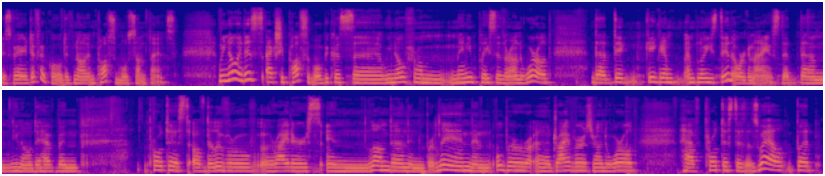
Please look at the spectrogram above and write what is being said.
is very difficult, if not impossible, sometimes. We know it is actually possible because uh, we know from many places around the world that the gig em- employees did organize. That um, you know there have been protests of Deliveroo uh, riders in London and Berlin, and Uber uh, drivers around the world have protested as well. But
